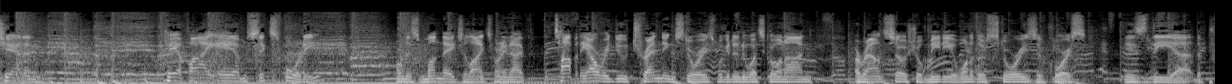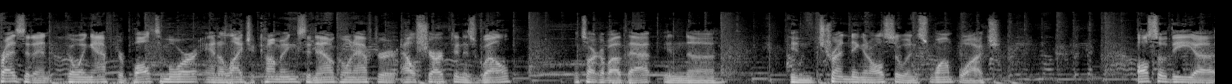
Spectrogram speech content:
Shannon, KFI AM 640 on this Monday, July 29th. Top of the hour, we do trending stories. We'll get into what's going on around social media. One of those stories, of course, is the uh, the president going after Baltimore and Elijah Cummings, and now going after Al Sharpton as well. We'll talk about that in uh, in trending and also in Swamp Watch. Also, the uh,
